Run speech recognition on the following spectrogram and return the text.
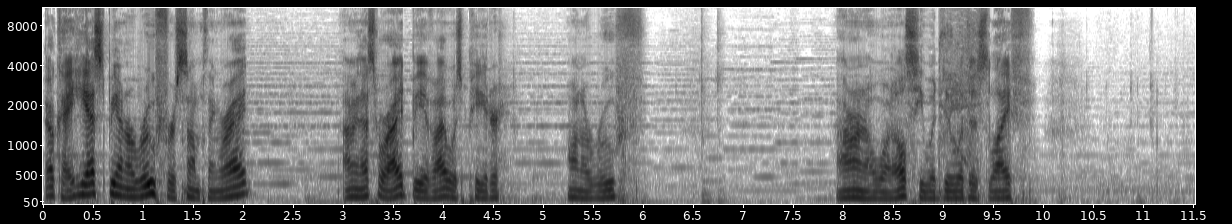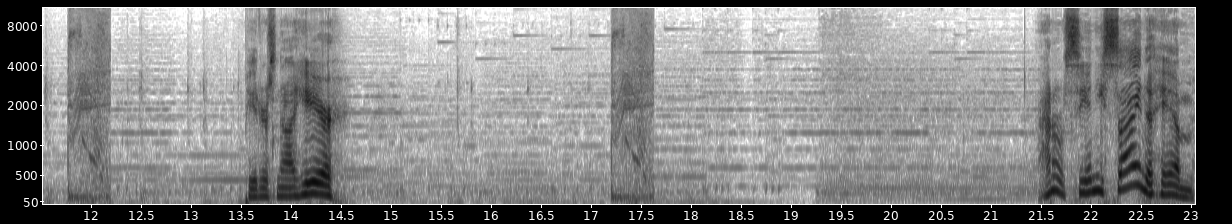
Okay, he has to be on a roof or something, right? I mean, that's where I'd be if I was Peter. On a roof. I don't know what else he would do with his life. Peter's not here. I don't see any sign of him.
